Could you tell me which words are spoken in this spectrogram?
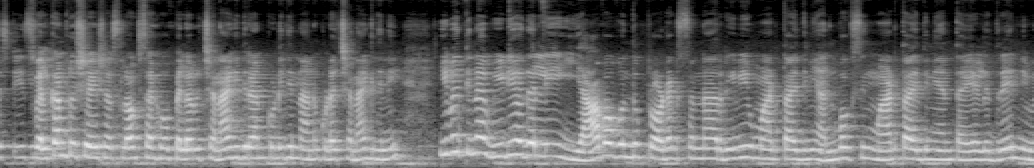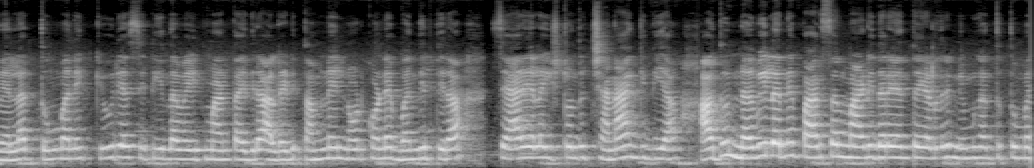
ಬೆಸ್ಟೀಸ್. ವೆಲ್ಕಮ್ ಟು ಶೇಷ ಸ್ಲಾಗ್ಸ್ ಐ ಹೋಪ್ ಎಲ್ಲರೂ ಚೆನ್ನಾಗಿದ್ದೀರಾ ಅಂದ್ಕೊಂಡಿದ್ದೀನಿ ನಾನು ಕೂಡ ಚೆನ್ನಾಗಿದ್ದೀನಿ. ಇವತ್ತಿನ ವಿಡಿಯೋದಲ್ಲಿ ಯಾವ ಒಂದು ಪ್ರಾಡಕ್ಟ್ಸನ್ನು ರಿವ್ಯೂ ಮಾಡ್ತಾ ಇದ್ದೀನಿ ಅನ್ಬಾಕ್ಸಿಂಗ್ ಮಾಡ್ತಾ ಇದ್ದೀನಿ ಅಂತ ಹೇಳಿದ್ರೆ ನೀವೆಲ್ಲ ತುಂಬಾ ಕ್ಯೂರಿಯಾಸಿಟಿಯಿಂದ ವೆಯ್ಟ್ ಮಾಡ್ತಾ ಇದ್ದೀರಾ. ಆಲ್ರೆಡಿ ತಮ್ಮನೇಲಿ ನೋಡ್ಕೊಂಡೇ ಬಂದಿರ್ತೀರಾ. ಸ್ಯಾರಿ ಎಲ್ಲ ಇಷ್ಟೊಂದು ಚೆನ್ನಾಗಿದೆಯಾ? ಅದು ನವಿಲನ್ನೇ ಪಾರ್ಸಲ್ ಮಾಡಿದ್ದಾರೆ ಅಂತ ಹೇಳಿದ್ರೆ ನಿಮ್ಗಂತೂ ತುಂಬಾ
